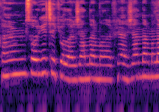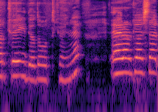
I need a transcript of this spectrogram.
Kameramanı sorguya çekiyorlar jandarmalar falan. Jandarmalar köye gidiyor Davut köyüne. Eğer arkadaşlar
